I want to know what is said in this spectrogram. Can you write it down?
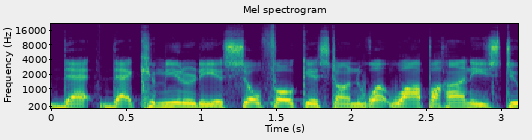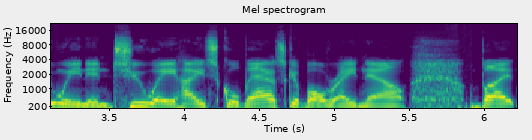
that that community is so focused on what Wapahani's doing in 2A high school basketball right now, but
